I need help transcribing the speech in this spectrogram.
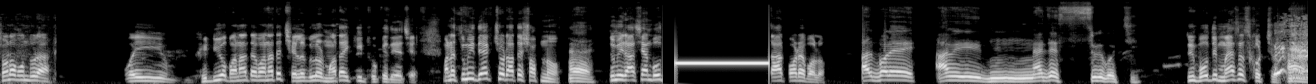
শোনো বন্ধুরা ওই ভিডিও বানাতে বানাতে ছেলেগুলোর মাথায় কি ঢুকে দিয়েছে? মানে তুমি দেখছ রাতে স্বপ্ন? হ্যাঁ। তুমি রাশিয়ান বৌদি তারপরে বলো। তারপরে আমি ম্যাচেস শুরু করছি। তুমি বৌদি মেসেজ করছ। হ্যাঁ।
